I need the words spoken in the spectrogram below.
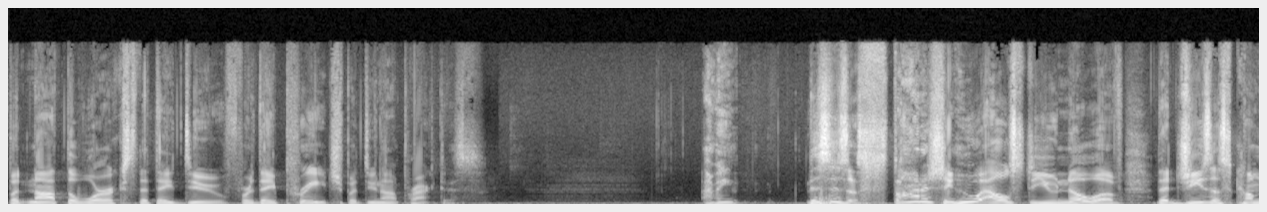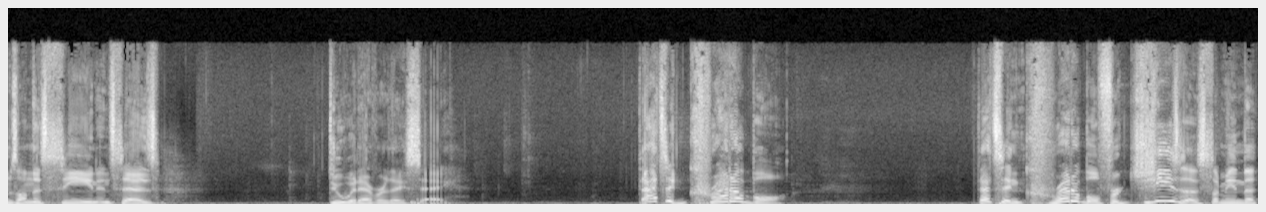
but not the works that they do, for they preach but do not practice. I mean, this is astonishing. Who else do you know of that Jesus comes on the scene and says, do whatever they say? That's incredible. That's incredible for Jesus. I mean, the,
